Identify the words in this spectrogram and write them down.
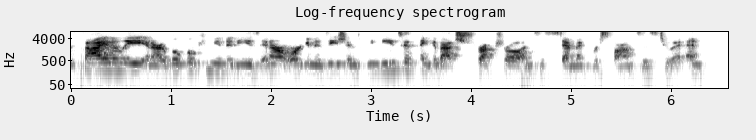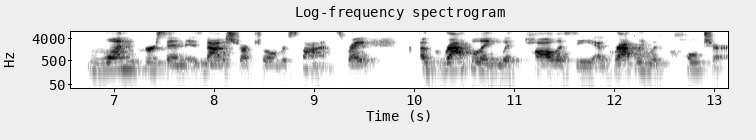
societally, in our local communities, in our organizations, we need to think about structural and systemic responses to it. And one person is not a structural response, right? A grappling with policy, a grappling with culture.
